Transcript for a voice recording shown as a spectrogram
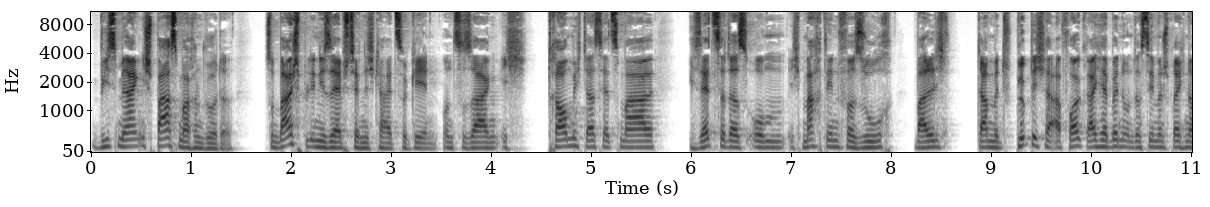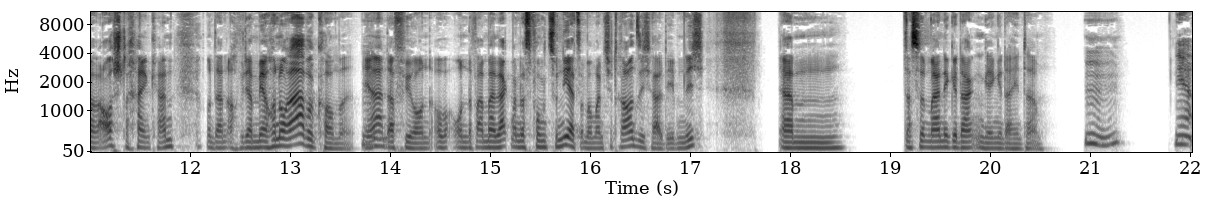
wie es mir eigentlich Spaß machen würde. Zum Beispiel in die Selbstständigkeit zu gehen und zu sagen, ich traue mich das jetzt mal, ich setze das um, ich mache den Versuch, weil ich damit glücklicher, erfolgreicher bin und das dementsprechend auch ausstrahlen kann und dann auch wieder mehr Honorar bekomme, mhm. ja, dafür. Und, und auf einmal merkt man, das funktioniert, aber manche trauen sich halt eben nicht. Ähm, das sind meine Gedankengänge dahinter. Mhm. Ja,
